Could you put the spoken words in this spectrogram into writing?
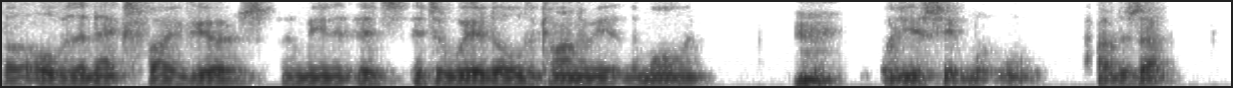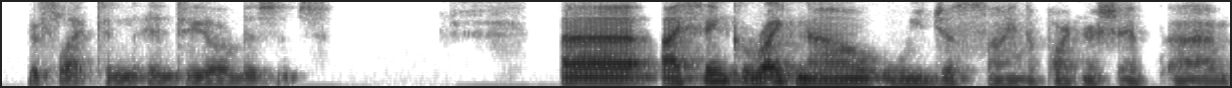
uh, over the next five years? I mean, it's it's a weird old economy at the moment. Mm. What do you see? How does that reflect in, into your business? Uh, I think right now we just signed a partnership um,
